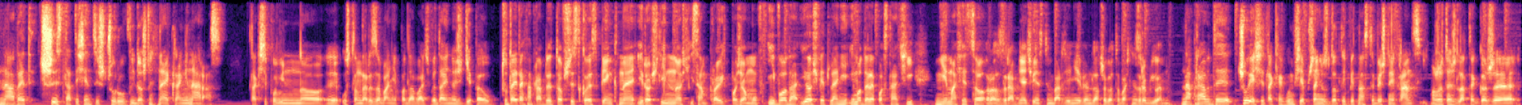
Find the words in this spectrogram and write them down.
Nawet 300 tysięcy szczurów widocznych na ekranie naraz. Tak się powinno y, ustandaryzowanie podawać wydajność GPU. Tutaj tak naprawdę to wszystko jest piękne i roślinność, i sam projekt poziomów, i woda, i oświetlenie, i modele postaci. Nie ma się co rozdrabniać, więc tym bardziej nie wiem, dlaczego to właśnie zrobiłem. Naprawdę czuję się tak, jakbym się przeniósł do tej XV-wiecznej Francji. Może też dlatego, że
